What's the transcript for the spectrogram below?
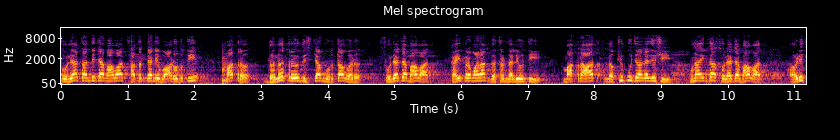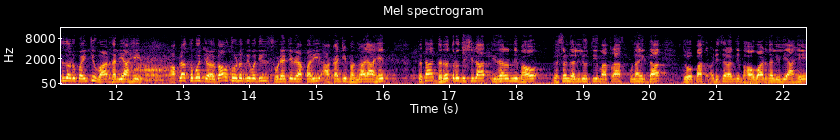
सोन्या चांदीच्या भावात सातत्याने वाढ होत होती. मात्र धनत्रयोदशीच्या मुहूर्तावर सोन्याच्या भावात काही प्रमाणात घसरण झाली होती. मात्र आज लक्ष्मीपूजनाच्या दिवशी पुन्हा एकदा सोन्याच्या भावात अडीच हजार रुपयांची वाढ झाली आहे. आपल्यासोबत जळगाव सोनगरीमधील सोन्याचे व्यापारी आकाजी भंगाळे आहेत. तथा धनत्रयोदशीला तीस हजारांनी भाव घसरण झालेली होती. मात्र आज पुन्हा एकदा जवळपास अडीच हजारांनी भाव वाढ झालेली आहे.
